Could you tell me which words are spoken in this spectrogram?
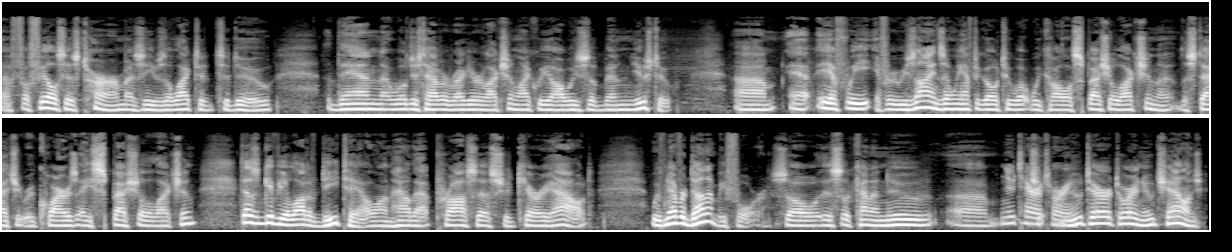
uh, fulfills his term as he was elected to do. Then we'll just have a regular election like we always have been used to. Um, if we if he resigns, then we have to go to what we call a special election. The, the statute requires a special election. It doesn't give you a lot of detail on how that process should carry out. We've never done it before, so this is a kind of new uh, new territory, ch- new territory, new challenge.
